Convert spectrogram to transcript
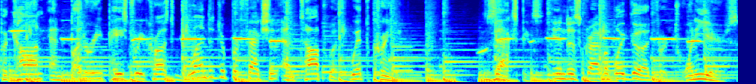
pecan, and buttery pastry crust blended to perfection and topped with whipped cream. Zaxby's, indescribably good for 20 years.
